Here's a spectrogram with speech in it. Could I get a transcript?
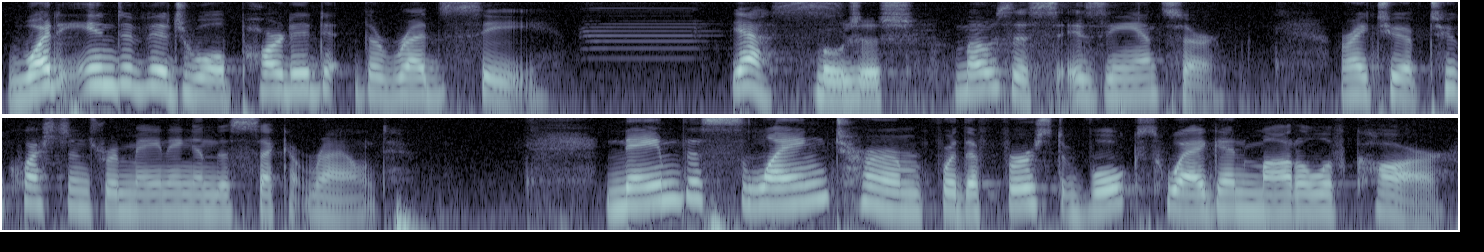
what individual parted the Red Sea? Yes. Moses. Moses is the answer. All right, you have two questions remaining in the second round. Name the slang term for the first Volkswagen model of car.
